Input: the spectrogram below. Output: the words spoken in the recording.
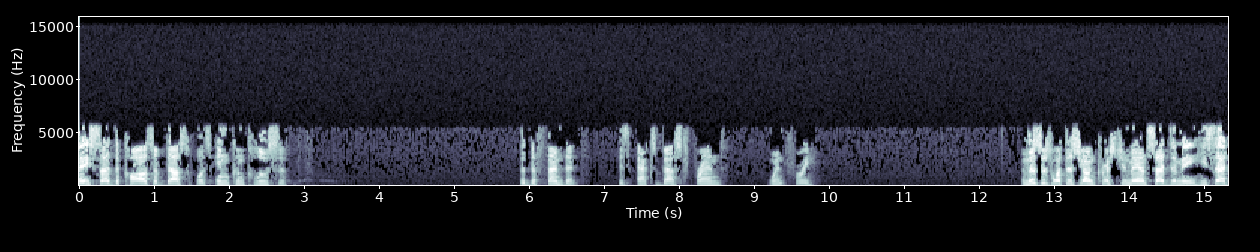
they said the cause of death was inconclusive. the defendant, his ex best friend, went free. And this is what this young Christian man said to me. He said,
